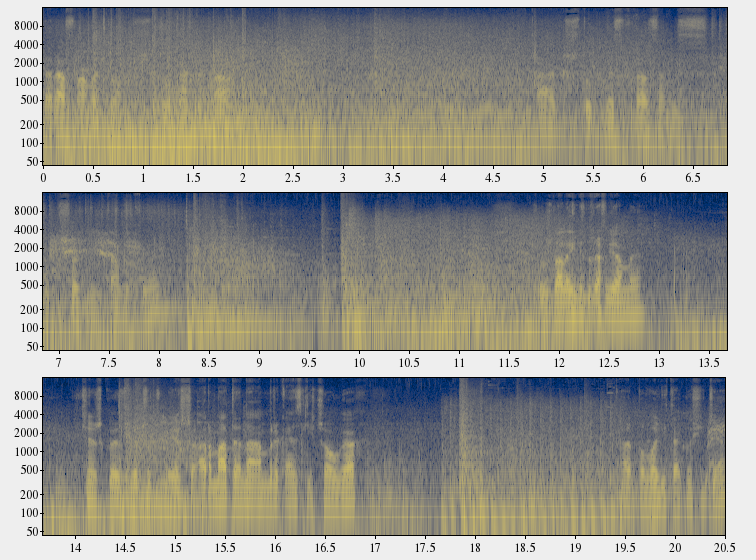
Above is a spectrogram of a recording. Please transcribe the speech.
Teraz mamy tu sztuka chyba. Tak, sztuk jest razem z poprzednim tankiem. Już dalej nie trafiamy. Ciężko jest wyczuć mi jeszcze armatę na amerykańskich czołgach. ale powoli to jakoś idzie.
